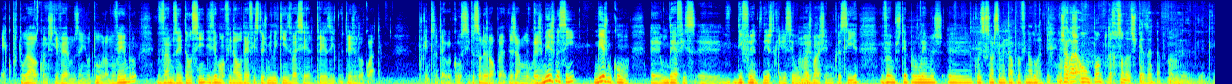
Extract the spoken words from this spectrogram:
É que Portugal, quando estivermos em outubro ou novembro, vamos então sim dizer, bom, afinal o déficit de 2015 vai ser 3 e- 3,4 porque entretanto a, a situação da Europa já mudou. Mas mesmo assim, mesmo com eh, um déficit eh, diferente deste que iria ser o mais baixo em democracia, vamos ter problemas eh, com a execução orçamental para o final do ano. Já agora, um ponto da redução da despesa que,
